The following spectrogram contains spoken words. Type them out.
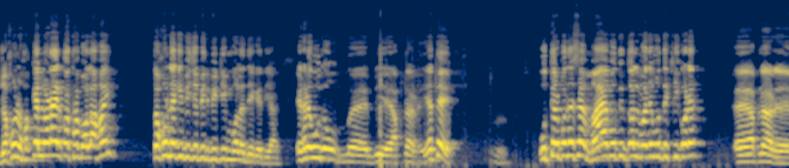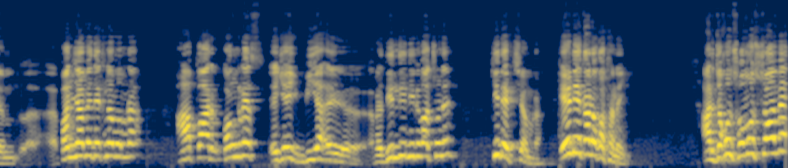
যখন হকের লড়াইয়ের কথা বলা হয় তখন নাকি বিজেপির বি টিম বলে দেখে দেওয়া হয়। এখানে আপনার এতে উত্তরপ্রদেশে মায়াবতীর দল মাঝে মধ্যে কী করে? আপনার পাঞ্জাবে দেখলাম আমরা। আপ আর কংগ্রেস এই যে বিয়া দিল্লি নির্বাচনে কি দেখছি আমরা? এ নিয়ে কারও কথা নেই। আর যখন সমস্যা হবে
